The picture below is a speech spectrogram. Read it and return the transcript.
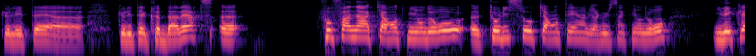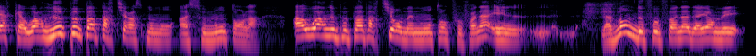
que l'était euh, le club d'Averts. Euh, Fofana, 40 millions d'euros. Euh, Tolisso, 41,5 millions d'euros. Il est clair qu'Awar ne peut pas partir à ce, moment, à ce montant-là. Awar ne peut pas partir au même montant que Fofana. Et la vente de Fofana, d'ailleurs, met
